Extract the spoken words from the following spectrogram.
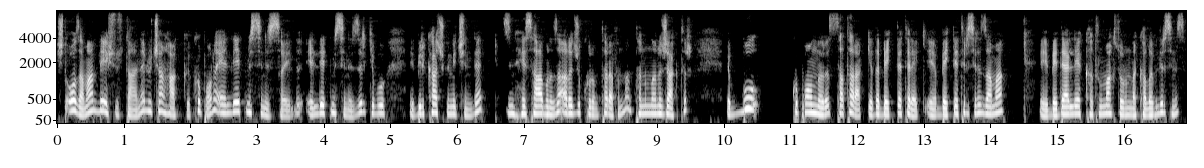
İşte o zaman 500 tane rüçhan hakkı kuponu elde etmişsiniz sayılır, elde etmişsinizdir ki bu e, birkaç gün içinde sizin hesabınıza aracı kurum tarafından tanımlanacaktır. E, bu kuponları satarak ya da bekleterek e, bekletirseniz ama e, bedelliye katılmak zorunda kalabilirsiniz.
